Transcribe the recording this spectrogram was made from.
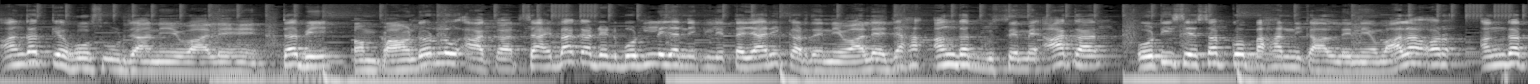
अंगद के होश उड़ जाने वाले हैं। तभी कंपाउंडर लोग आकर साहिबा का डेड बॉडी ले जाने के लिए तैयारी कर देने वाले है, जहाँ अंगद गुस्से में आकर ओटी से सबको बाहर निकाल देने वाला और अंगद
